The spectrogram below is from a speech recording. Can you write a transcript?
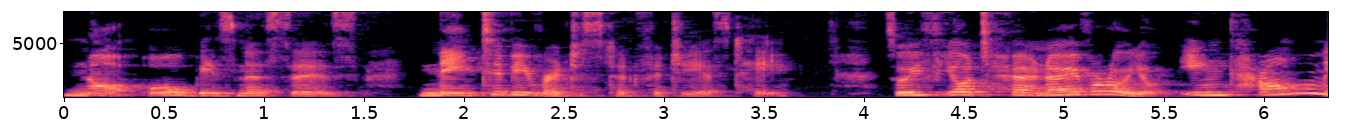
not all businesses need to be registered for GST. So if your turnover or your income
